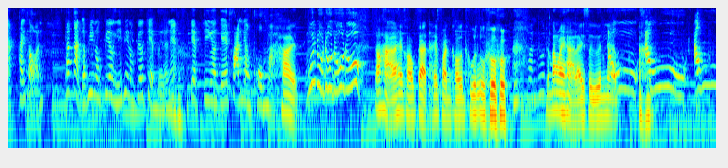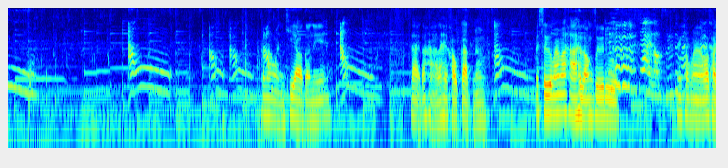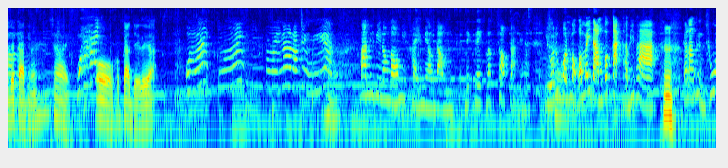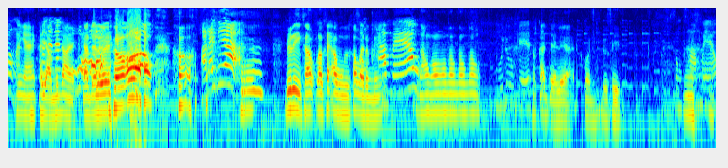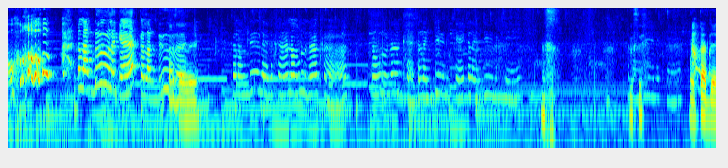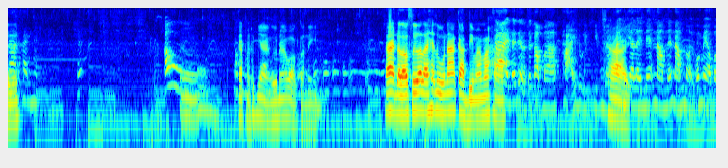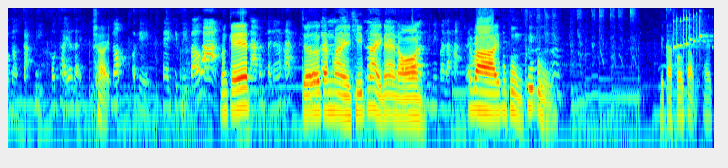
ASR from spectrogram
เนี่ยใครสอน ถ้ากัดกับพี่นมเปรี้ยวอย่างนี้พี่นมเปรี้ยวเจ็บเลยนะเนี่ย เจ็บจริงอะเกสฟันอย่างคมอะใช่อุ้ยดูดูดูดูต้องหาอะไรให้เขากัดให้ฟันเขาทูทูฟันดูก็ดูต้องไปหาอะไรซื้อเนี่เอายเอาเอาเอาเอาเอากำลังหมันเขี้ยวตอนนี้เอาใช่ต้องหาอะไรให้เขากัดนะเอาไปซื้อไหมมาหาลองซื้อดู ใช่เราซื้อดูให้ไหเขามาว่าเขาจะกัดไหมใช่ว้ายโอ้เขากัดใหญ่เลยอะว้ายว้ายทำไมน่ารักอย่างนี้อะบ้านพี่ๆน้องๆมีใครแมวดำเล็กๆ แล้วชอบกัดไหมคะหรือว่าทุกคนบอกว่าไม่ดำก็กัดค่ะพี่พากำลังถึงช่วงอะนี่ไงขยับนิดหน่อยโอ้โห กัดได้เลยโอ้โหอะไรเนี่ยดูดิครับ เราแค่เอามือเข้าไปตรงนี้สงครามแมวเงาเงาเงาเงาเงาโอ้ยดูเกสเขากัดใหญ่เลยอะทุกคนดูสิ สงครามแมว ดื้อกัดเลใหญ่ยเลยกำลังดื้อเลยนะคะ น้องหนูหน้าขาน้องหนูหน้าขากำลังดื้อนะเคกำลังดื้อนะเคดูสิดื้อนะคะโอ้กัดใหญ่เลยอ้าปากกาใครนี่เอ้าเออกัดมาทุกอย่างรู้หน้าบอกตอนนี้ใช่เดี๋ยวเราซื้ออะไรให้รู้หน้ากัดดีไหมมาใช่หาแล้วเดี๋ยวจะกลับมาถ่ายให้ ดูอีกคลิปนะใช่ ใครมีอะไรแนะนำแนะนำหน่อยว่าแมวกำลังกัดนี่เขาใช้อะไร ใช่ เนาะโอเคในคลิปนี้เป้าค่ะน้องเกด ลากันไปแล้วนะคะเจอกันใหม่คลิปหน้าอีกแน่นอน คลิปนี้ไปแล้วค่ะ บ๊ายบาย ปุ้งปุ้งฟิวเดี๋ยวการโทรศัพท์แอบ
